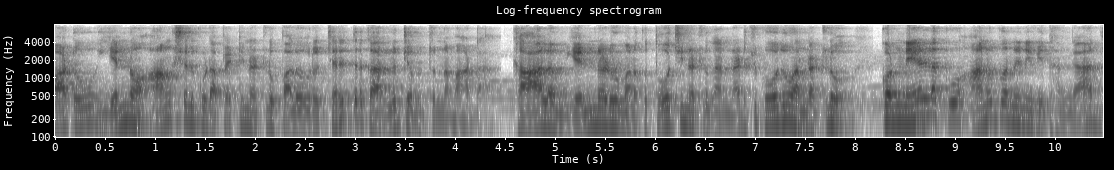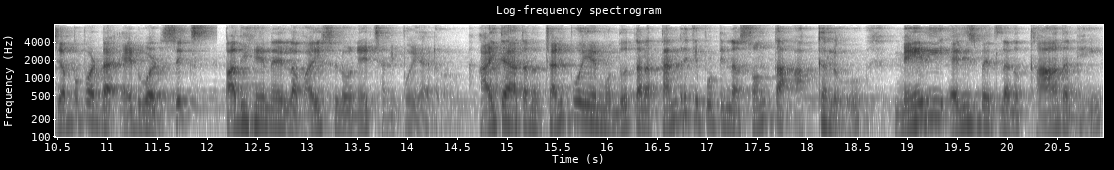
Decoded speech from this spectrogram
పాటు ఎన్నో ఆంక్షలు కూడా పెట్టినట్లు పలువురు చరిత్రకారులు చెబుతున్నమాట కాలం ఎన్నడూ మనకు తోచినట్లుగా నడుచుకోదు అన్నట్లు కొన్నేళ్ళకు అనుకొనని విధంగా జబ్బుపడ్డ ఎడ్వర్డ్ సిక్స్ పదిహేనేళ్ళ వయసులోనే చనిపోయాడు. అయితే అతను చనిపోయే ముందు తన తండ్రికి పుట్టిన సొంత అక్కలు మేరీ ఎలిజబెత్లను కాదని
